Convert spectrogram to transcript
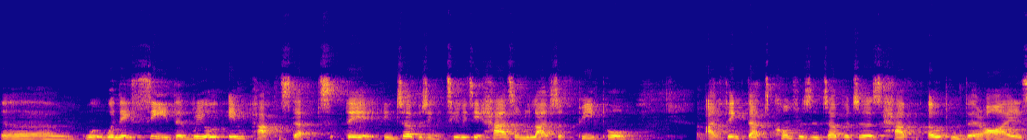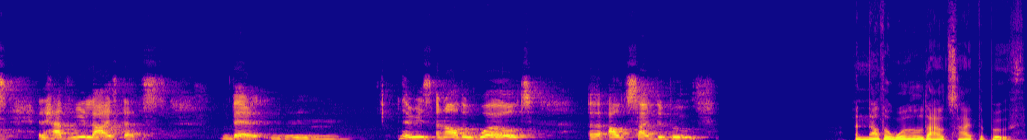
uh, when they see the real impact that the interpreting activity has on the lives of people. I think that conference interpreters have opened their eyes and have realized that there, mm, there is another world uh, outside the booth. Another world outside the booth.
